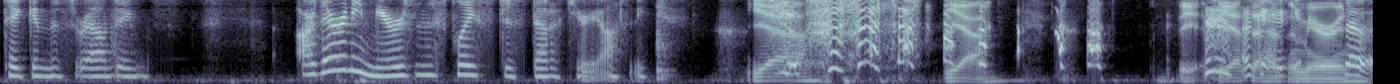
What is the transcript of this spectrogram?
take in the surroundings. Are there any mirrors in this place? Just out of curiosity. Yeah. yeah. The, Vieta Okay, has a okay. mirror in So-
